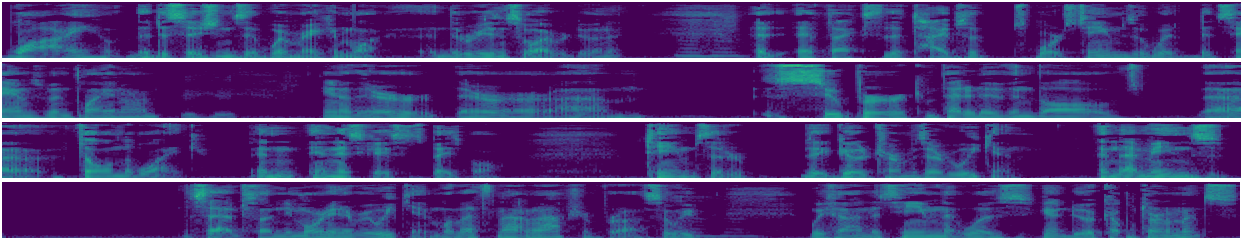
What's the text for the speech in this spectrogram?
why the decisions that we're making, why, and the reasons why we're doing it. It affects the types of sports teams that, would, that Sam's been playing on. You know, there there are um, super competitive, involved, uh, fill in the blank. In in his case, it's baseball teams that are that go to tournaments every weekend, and that means Saturday, Sunday morning every weekend. Well, that's not an option for us. So we we found a team that was going to do a couple tournaments,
